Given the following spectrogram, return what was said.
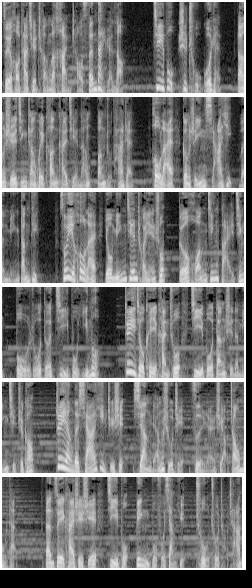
最后他却成了汉朝三代元老？季布是楚国人，当时经常会慷慨解囊，帮助他人。后来更是因侠义闻名当地，所以后来有民间传言说：“得黄金百斤，不如得季布一诺。”这就可以看出季布当时的名气之高。这样的侠义之士，项梁叔侄自然是要招募的。但最开始时，季布并不服项羽，处处找茬。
